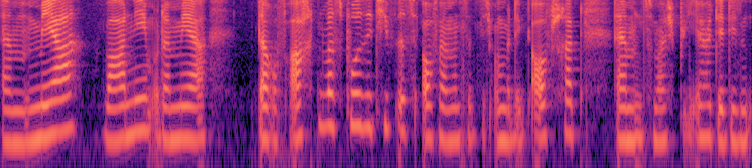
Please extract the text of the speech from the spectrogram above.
ähm, mehr wahrnehmen oder mehr darauf achten, was positiv ist, auch wenn man es jetzt nicht unbedingt aufschreibt. Ähm, zum Beispiel, ihr hört, ja diesen,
